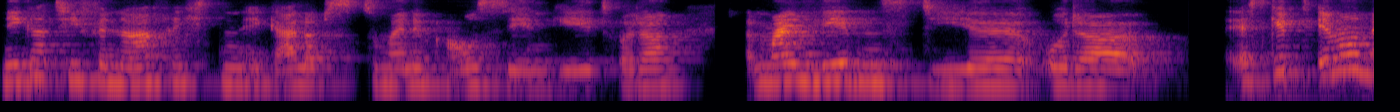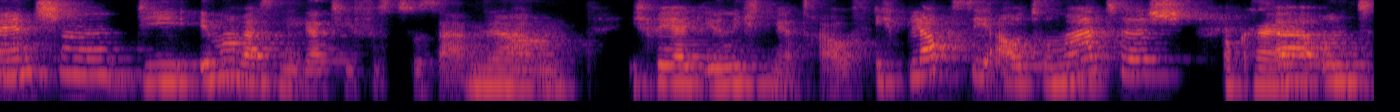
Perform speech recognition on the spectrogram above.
negative Nachrichten, egal ob es zu meinem Aussehen geht oder mein Lebensstil oder es gibt immer Menschen, die immer was Negatives zu sagen ja. haben. Ich reagiere nicht mehr drauf. Ich block sie automatisch. Okay. Äh, und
